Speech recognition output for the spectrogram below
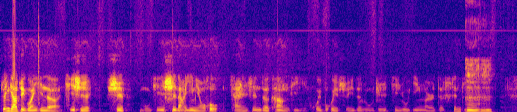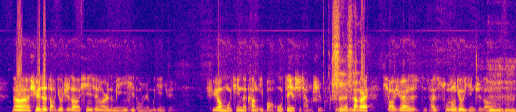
专家最关心的其实是母亲施打疫苗后产生的抗体会不会随着乳汁进入婴儿的身体。嗯哼，那学者早就知道新生儿的免疫系统仍不健全，需要母亲的抗体保护，这也是常识嘛。是这个我们大概小学还是还是初中就已经知道了。嗯哼，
